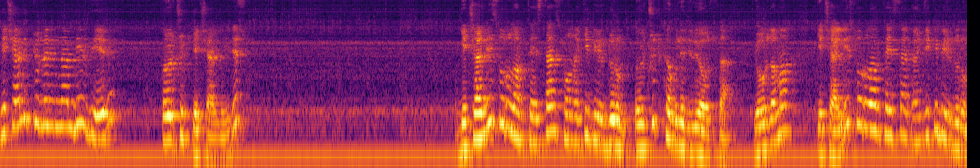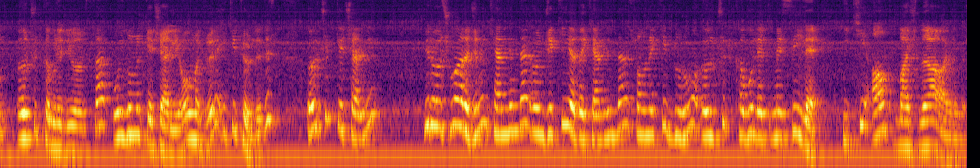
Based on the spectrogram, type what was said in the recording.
Geçerlik türlerinden bir diğeri ölçüt geçerliğidir. Geçerliği sorulan testten sonraki bir durum ölçüt kabul ediliyorsa yordama, geçerliği sorulan testten önceki bir durum ölçüt kabul ediliyorsa uygunluk geçerliği olmak üzere iki türdedir. Ölçüt geçerliği bir ölçme aracının kendinden önceki ya da kendinden sonraki durumu ölçüt kabul etmesiyle iki alt başlığa ayrılır.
